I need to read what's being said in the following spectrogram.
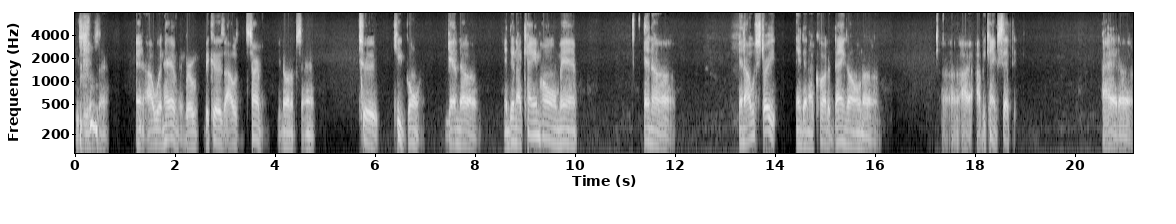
You see what I'm saying? And I wouldn't have it, bro, because I was determined. You know what I'm saying? To keep going. Yeah. And uh, and then I came home, man, and uh, and I was straight. And then I caught a dang on. Uh, uh, I, I became septic. I had uh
